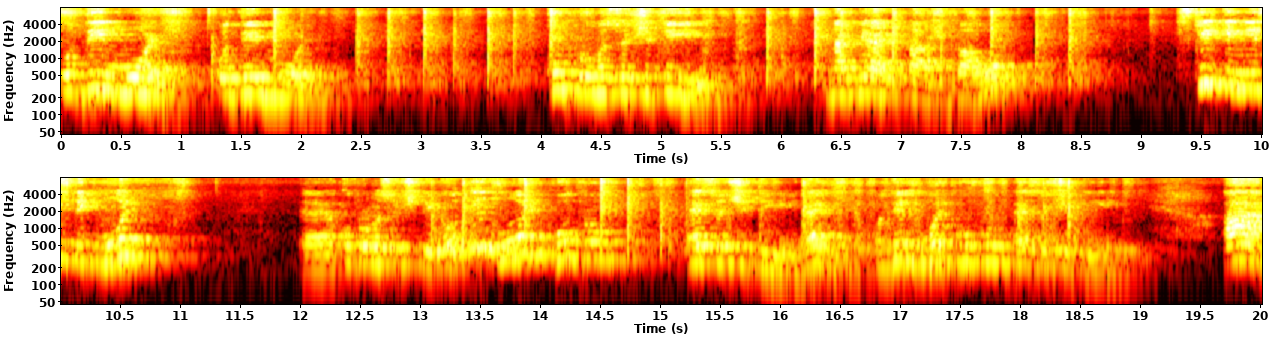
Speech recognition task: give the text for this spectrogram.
Один моль, один моль. Купрумосо 4 на 5H2O. Скільки містить моль е, СО4? Один моль купрум СО4. Да. Один моль купрум СО4. А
